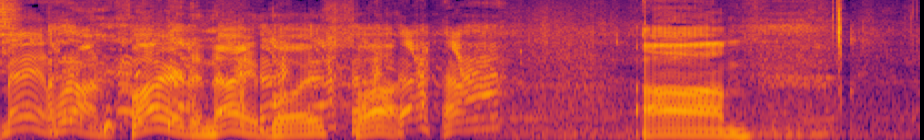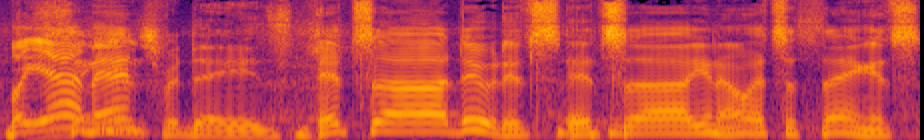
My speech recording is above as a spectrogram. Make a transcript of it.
man. We're on fire tonight, boys. Fuck. Um, but yeah, man. For days. It's uh dude, it's it's uh you know, it's a thing. It's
